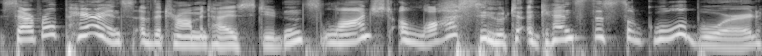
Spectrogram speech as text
several parents of the traumatized students launched a lawsuit against the school board,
